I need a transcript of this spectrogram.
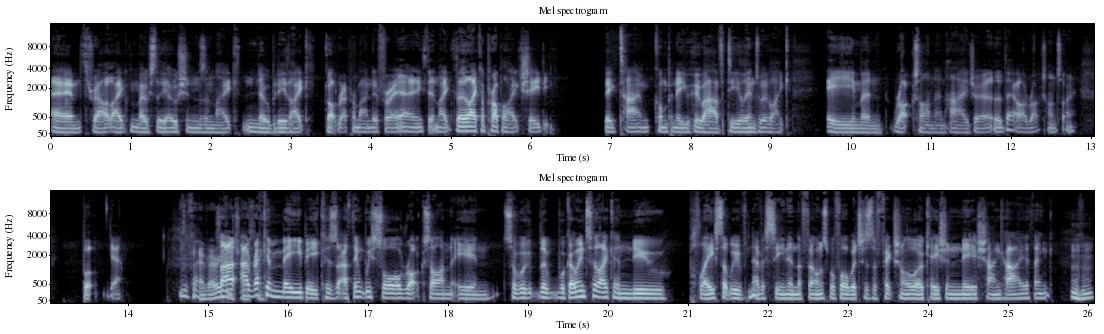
um, throughout like most of the oceans, and like nobody like got reprimanded for it or anything. Like they're like a proper like shady, big time company who have dealings with like AIM and Roxxon and Hydra. They are Roxxon sorry, but yeah. Okay, very So I, I reckon maybe because I think we saw Roxxon in. So we're the, we're going to like a new place that we've never seen in the films before, which is a fictional location near Shanghai. I think. Mhm.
